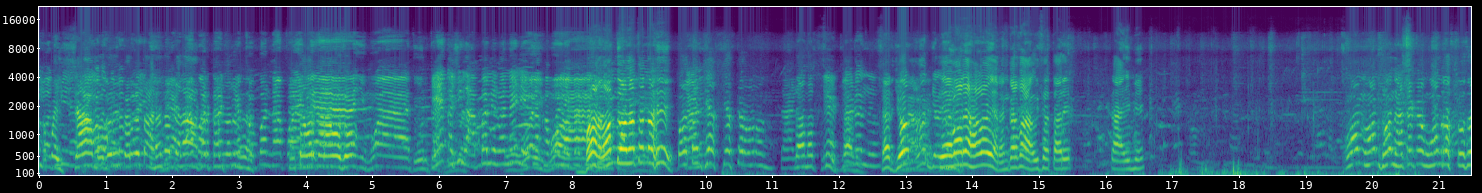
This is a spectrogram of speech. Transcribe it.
મજૂરી પૈસા મજૂરી ખબર તો આને તો પેલા આગળ કરી ખબર ના પડે ઉતાવળ કરાવો છો. કે કશું. લાંબા મેળવા નહીં ને એટલે ખબર નહીં પણ આમ દોડા તો નહીં. પણ પતંગ ખેસ ખેસ કરવાનો દાનત છે. હેડો જો. તહેવારે હાલો હેરાન કરવા આવ્યું છે તારે ટાઈમે. ઓમ ઓમ જો નાટક ઓમ રસ્તો છે.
